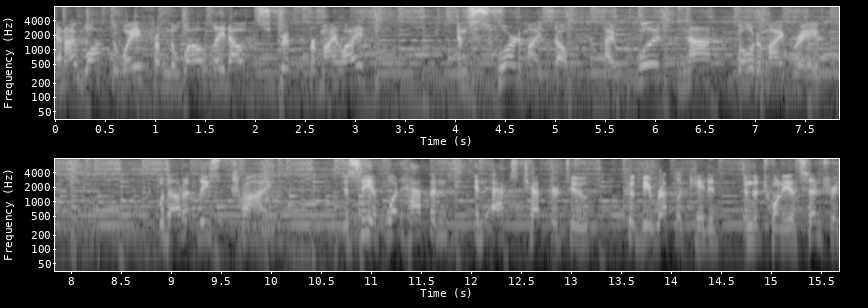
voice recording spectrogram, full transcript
And I walked away from the well laid out script for my life and swore to myself I would not go to my grave without at least trying to see if what happened in Acts chapter 2 could be replicated in the 20th century.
